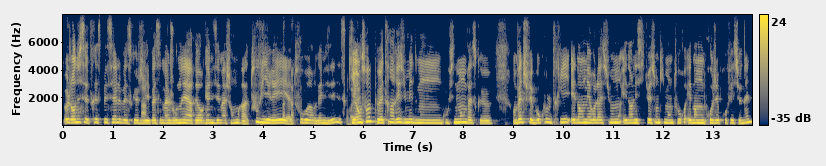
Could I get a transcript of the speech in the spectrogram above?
Aujourd'hui, c'est très spécial parce que j'ai ah. passé ma journée à réorganiser ma chambre, à tout virer et à tout réorganiser. Ce qui, en soi, peut être un résumé de mon confinement parce que, en fait, je fais beaucoup le tri et dans mes relations et dans les situations qui m'entourent et dans mon projet professionnel.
